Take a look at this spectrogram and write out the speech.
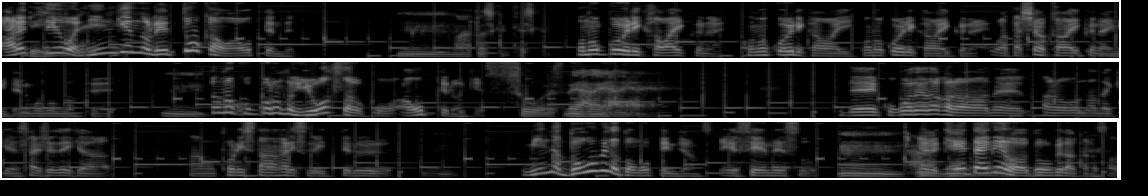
あれって要は人間の劣等感を煽ってんだよ。うん、まあ確かに確かこの子より可愛くない。この子より可愛い。この子より可愛くない。私は可愛くないみたいなものになって、に。うん。人の心の弱さをこう煽ってるわけ。そうですね、はいはいはい。で、ここでだからね、あの、なんだっけ、最初出てきた、あのトリスタン・ハリスが言ってる、みんな道具だと思ってんじゃんっつって、SNS を。いうん。うん。わゆる携帯電話は道具だからさ、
